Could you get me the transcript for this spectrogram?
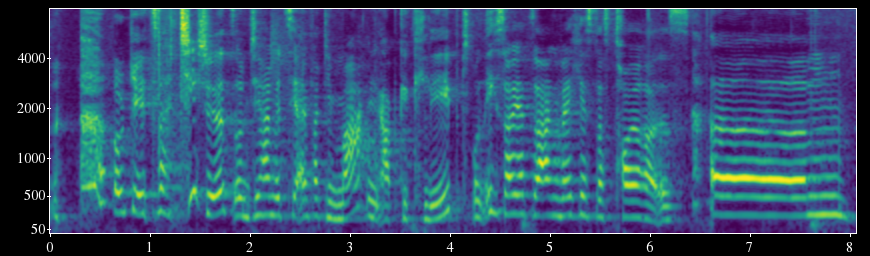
okay, zwei T-Shirts und die haben jetzt hier einfach die Marken abgeklebt. Und ich soll jetzt sagen, welches das teurer ist. Ähm...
